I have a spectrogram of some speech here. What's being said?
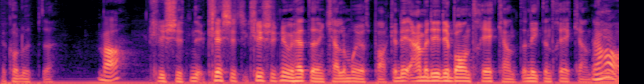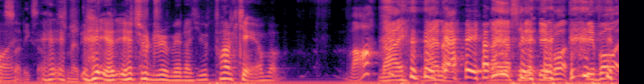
Jag kollade upp det. Va? Klyschigt, nu- klyschigt, klyschigt nog hette den Kalmariusparken. Det, ja, men det, det är bara en trekant, en liten trekant i Jaha. Orsa liksom. jag, jag, jag trodde du menade djurparken. Jag bara... Va? Nej, nej, nej. nej alltså det, det, är bara, det är bara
